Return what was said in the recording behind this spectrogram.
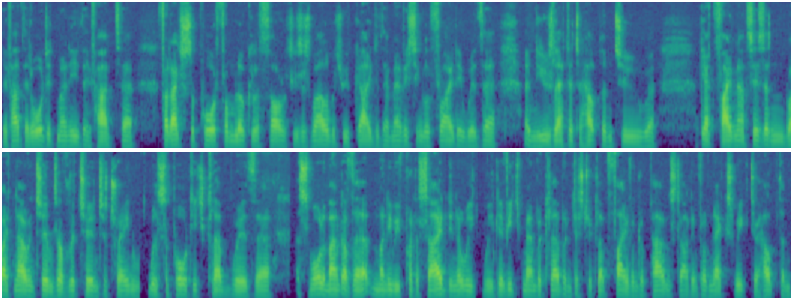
They've had their audit money. They've had uh, financial support from local authorities as well, which we've guided them every single Friday with a newsletter to help them to uh, get finances. And right now, in terms of return to train, we'll support each club with uh, a small amount of the money we've put aside. You know, we'll, we'll give each member club and district club £500 starting from next week to help them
